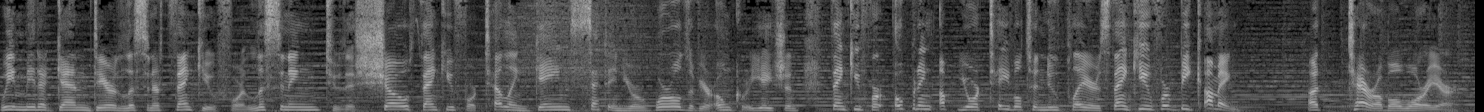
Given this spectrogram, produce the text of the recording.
we meet again, dear listener. Thank you for listening to this show. Thank you for telling games set in your worlds of your own creation. Thank you for opening up your table to new players. Thank you for becoming a terrible warrior.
